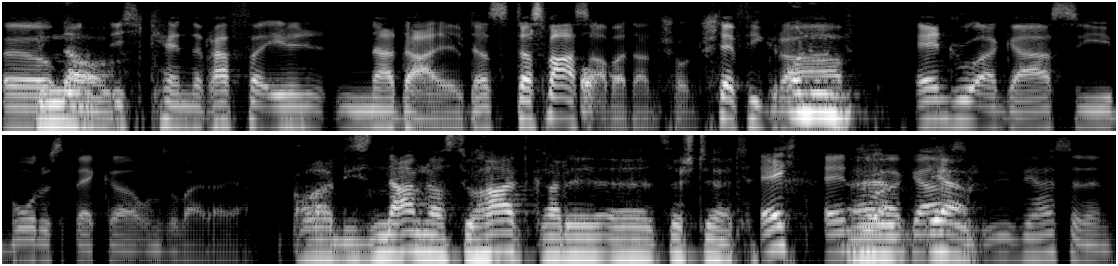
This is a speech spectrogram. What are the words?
Äh, Genau. Und ich kenne Rafael Nadal. Das, das war's aber dann schon. Steffi Graf, Und- und- Andrew Agassi, Boris Becker und so weiter, ja. Oh, diesen Namen hast du hart gerade äh, zerstört. Echt? Andrew Ähm, Agassi? ja. Wie, wie heißt er denn?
